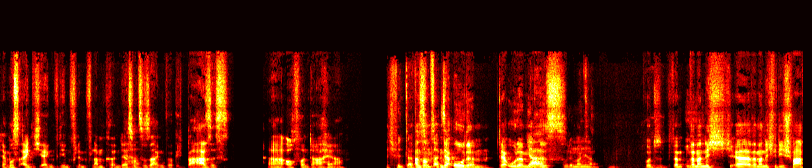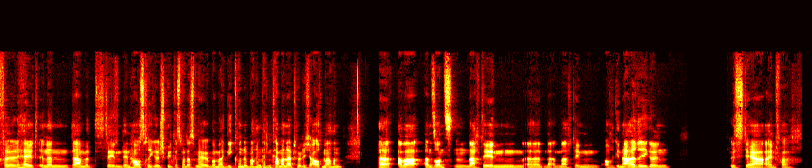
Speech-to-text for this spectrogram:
der muss eigentlich irgendwie den Flim Flamm können. Der ja. ist sozusagen wirklich Basis. Äh, auch von daher. Ich finde Ansonsten der Odem. Der Odem ja, ist. Odem man kann. Gut, wenn, wenn, man nicht, äh, wenn man nicht wie die SchwafelheldInnen damit den, den Hausregeln spielt, dass man das mehr über Magiekunde machen kann, kann man natürlich auch machen. Äh, aber ansonsten nach den, äh, nach den Originalregeln ist der einfach,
